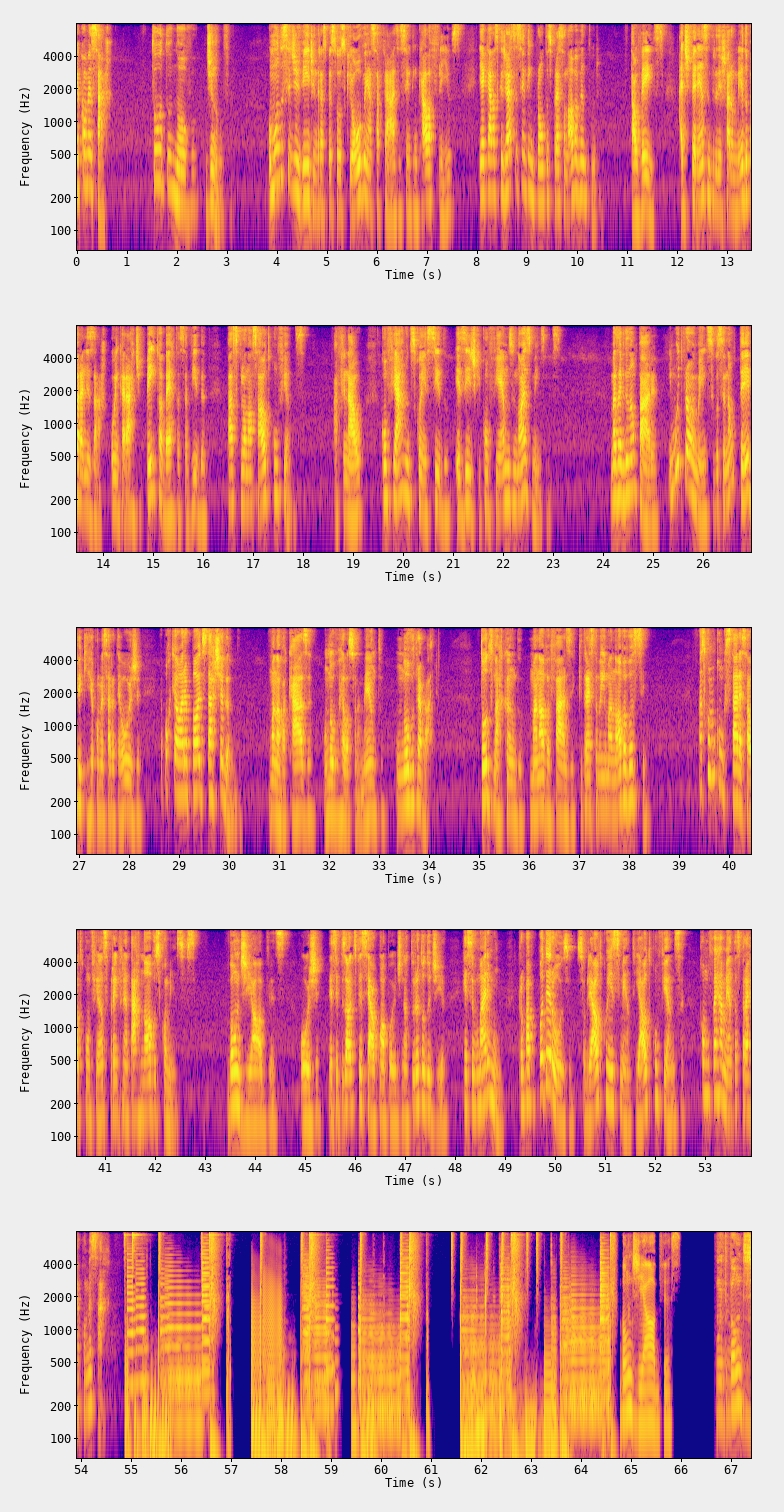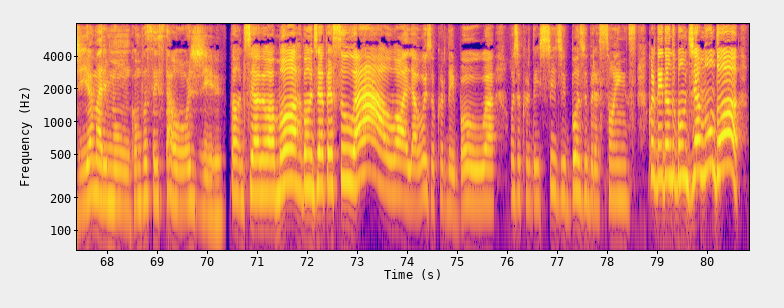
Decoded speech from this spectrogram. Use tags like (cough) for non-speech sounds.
Recomeçar. Tudo novo de novo. O mundo se divide entre as pessoas que ouvem essa frase e sentem calafrios e aquelas que já se sentem prontas para essa nova aventura. Talvez a diferença entre deixar o medo paralisar ou encarar de peito aberto essa vida passe pela nossa autoconfiança. Afinal, confiar no desconhecido exige que confiemos em nós mesmos. Mas a vida não para, e muito provavelmente, se você não teve que recomeçar até hoje, é porque a hora pode estar chegando. Uma nova casa, um novo relacionamento, um novo trabalho. Todos marcando uma nova fase que traz também uma nova você. Mas como conquistar essa autoconfiança para enfrentar novos começos? Bom dia, óbvias! Hoje, nesse episódio especial com o apoio de Natura Todo Dia, recebo Mari Moon para um papo poderoso sobre autoconhecimento e autoconfiança como ferramentas para recomeçar. Bom dia, óbvias. Muito bom dia, Marimun. Como você está hoje? Bom dia, meu amor. Bom dia, pessoal. Olha, hoje eu acordei boa. Hoje eu acordei cheio de boas vibrações. Acordei dando bom dia, mundo.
